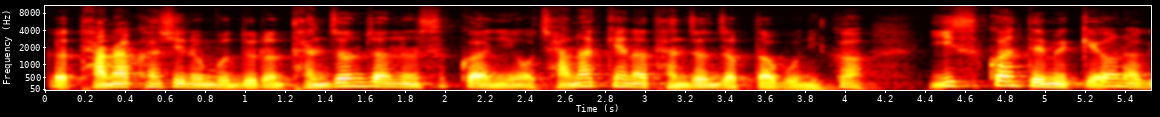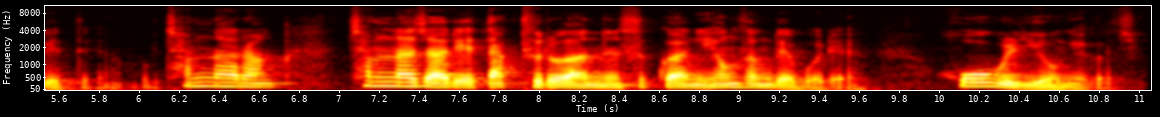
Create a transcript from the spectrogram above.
그러니까 단학하시는 분들은 단전 잡는 습관이요. 자나깨나 단전 잡다 보니까 이 습관 때문에 깨어나게 돼요. 참나랑 참나 자리에 딱 들어앉는 습관이 형성돼 버려요. 호흡을 이용해 가지고.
